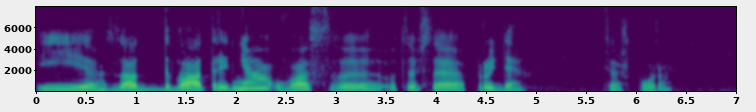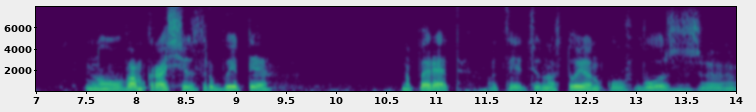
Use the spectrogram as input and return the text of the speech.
І за 2-3 дня у вас е, оце все пройде, ця шпора. Ну, вам краще зробити наперед оце, цю настоянку, бо ж, е,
